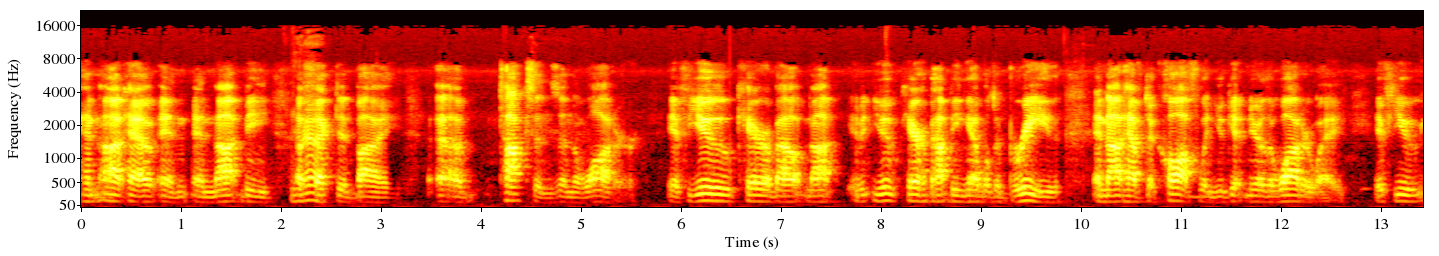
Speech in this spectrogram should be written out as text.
and not have and and not be yeah. affected by uh, toxins in the water, if you care about not if you care about being able to breathe and not have to cough when you get near the waterway, if you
